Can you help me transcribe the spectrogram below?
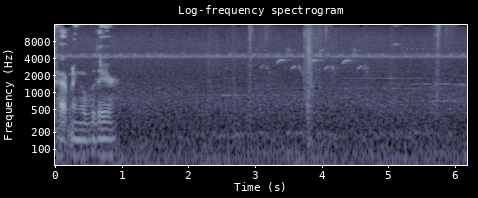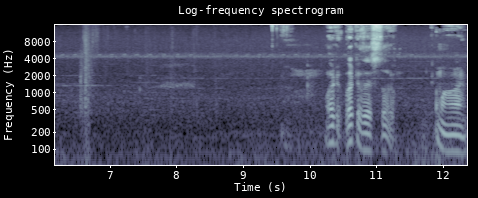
happening over there. Look look at this though. Come on.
